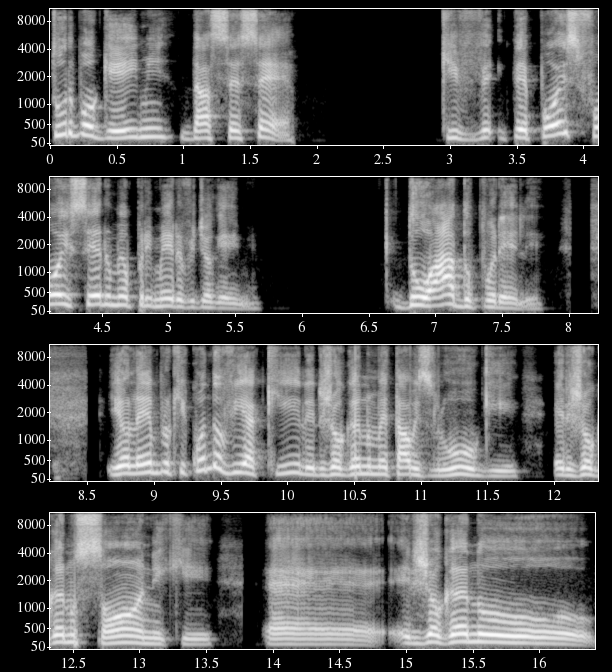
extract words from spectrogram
Turbo Game da CCE, que depois foi ser o meu primeiro videogame, doado por ele. E eu lembro que quando eu vi aquilo, ele jogando Metal Slug, ele jogando Sonic, é, ele jogando,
